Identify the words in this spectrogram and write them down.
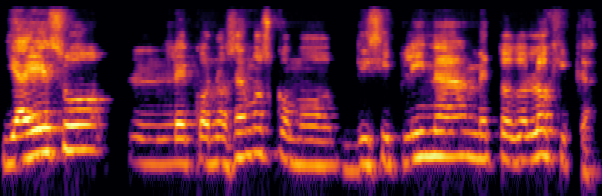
Y a eso le conocemos como disciplina metodológica.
